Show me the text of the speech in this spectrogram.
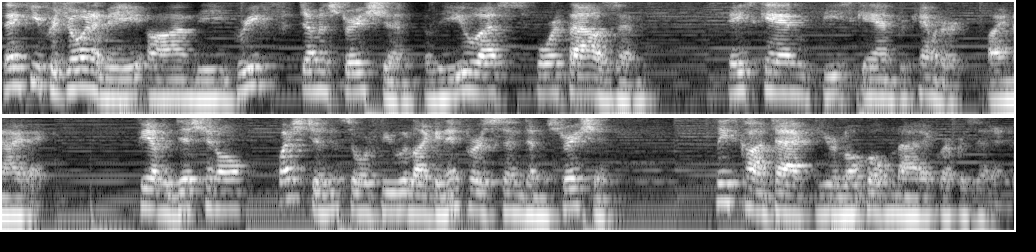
Thank you for joining me on the brief demonstration of the US 4000 A-Scan B-Scan pachymeter by NIDEK. If you have additional questions or if you would like an in-person demonstration, please contact your local NIDEK representative.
